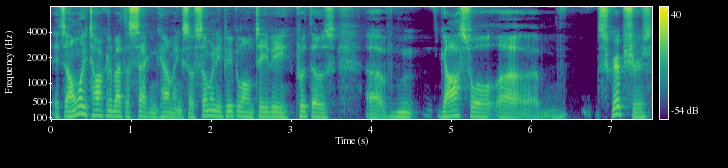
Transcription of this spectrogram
it's only talking about the second coming. So so many people on TV put those uh, Gospel uh, scriptures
